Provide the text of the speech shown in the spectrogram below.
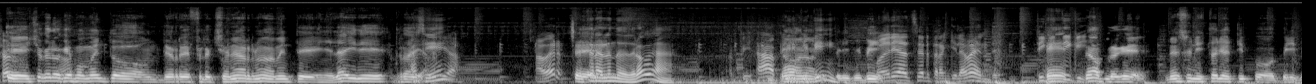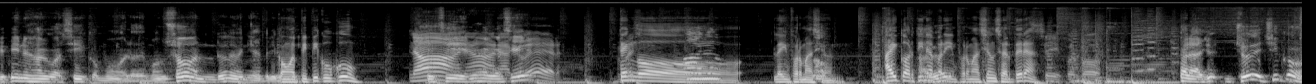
Yo, Eh, yo creo que es momento de reflexionar nuevamente en el aire. ¿Ah, sí? A ver. Sí. ¿Están hablando de droga? Ah, No, no, Piripipí? piripipí. Podría ser tranquilamente. Tiki Eh, tiki. No, pero ¿qué? ¿No es una historia tipo piripipí? ¿No es algo así como lo de Monzón? ¿De dónde venía el piripipí? Como el pipí cucú. No, Sí, sí, ¿no es no, algo nada así? Tengo la información. ¿Hay cortina para información certera? Sí, por favor. Pará, yo, yo de chico,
